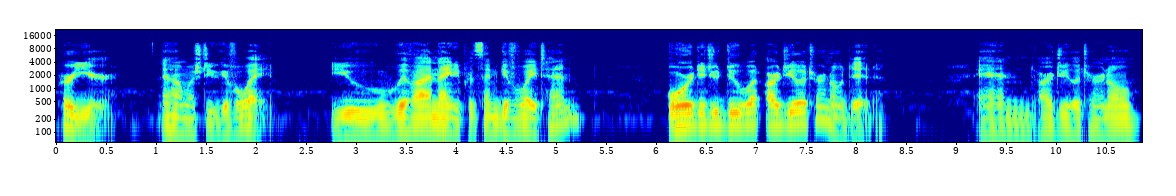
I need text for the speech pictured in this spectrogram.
per year, and how much do you give away? You live on 90% giveaway 10 or did you do what R.G. Letourneau did? And R.G. Letourneau,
